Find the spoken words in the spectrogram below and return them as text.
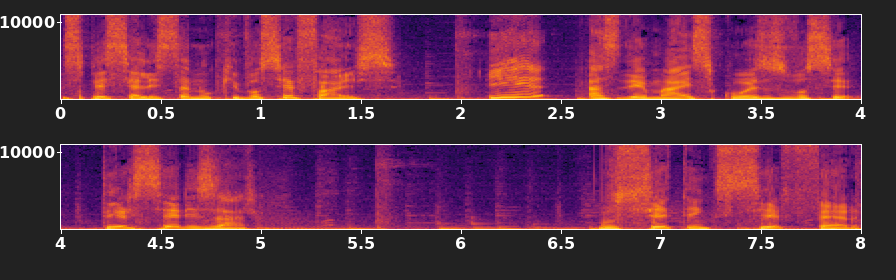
especialista no que você faz. E as demais coisas você terceirizar. Você tem que ser fera.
